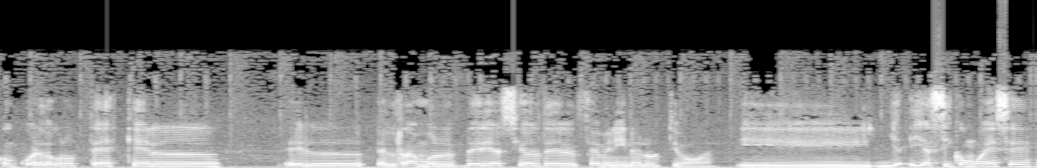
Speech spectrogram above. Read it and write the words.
concuerdo con ustedes que el, el, el Rumble debería haber sido el del femenino, el último, weón. Y, y, y así como ese,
